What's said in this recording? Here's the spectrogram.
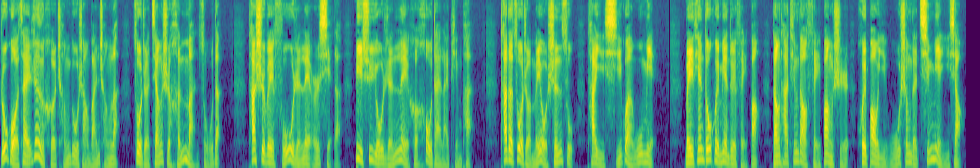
如果在任何程度上完成了，作者将是很满足的。他是为服务人类而写的，必须由人类和后代来评判。他的作者没有申诉，他已习惯污蔑，每天都会面对诽谤。当他听到诽谤时，会报以无声的轻蔑一笑。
